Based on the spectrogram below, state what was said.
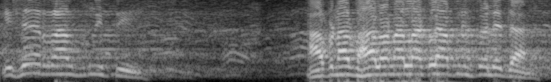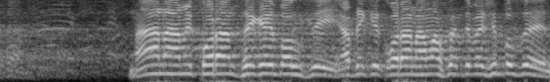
কিসের রাজনীতি? আপনার ভালো না লাগলে আপনি চলে যান। না না আমি কোরআন থেকেই বলছি। আপনি কি কোরআন আমার সাথে বেশি বোঝেন?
